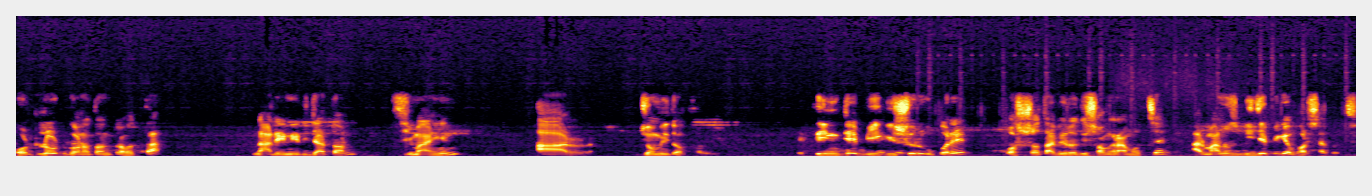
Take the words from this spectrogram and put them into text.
ভোট লুট গণতন্ত্র হত্যা, নারী নির্যাতন, সীমাহীন আর জমি দখল। তিনটে বিগ ইস্যুর উপরে বশ্যতা বিরোধী সংগ্রাম হচ্ছে আর মানুষ বিজেপিকে ভরসা করছে।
